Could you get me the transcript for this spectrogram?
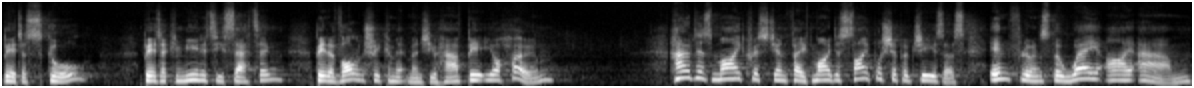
be it a school, be it a community setting, be it a voluntary commitment you have, be it your home. How does my Christian faith, my discipleship of Jesus, influence the way I am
